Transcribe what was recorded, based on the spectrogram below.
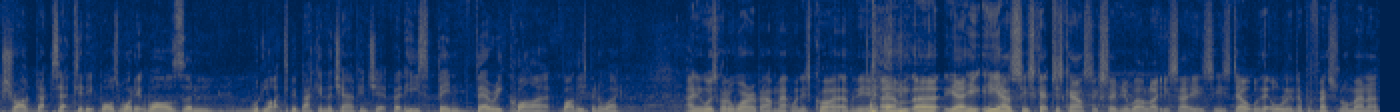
shrugged, accepted it was what it was, and would like to be back in the championship. But he's been very quiet while he's been away. And you always got to worry about Matt when he's quiet, haven't you? um, uh, yeah, he, he has. He's kept his counsel extremely well, like you say. He's, he's dealt with it all in a professional manner.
